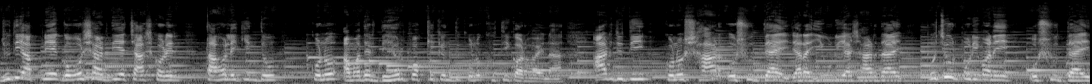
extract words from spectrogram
যদি আপনি গোবর সার দিয়ে চাষ করেন, তাহলে কিন্তু কোনো আমাদের দেহের পক্ষে কিন্তু কোনো ক্ষতিকর হয় না। আর যদি কোনো সার ওষুধ দেয়, যারা ইউরিয়া সার দেয়, প্রচুর পরিমাণে ওষুধ দেয়,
